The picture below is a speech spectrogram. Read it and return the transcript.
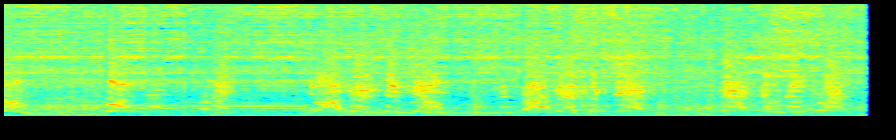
soul. Fuck this fight. Your mission, you. The progress of death. Not to the front.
